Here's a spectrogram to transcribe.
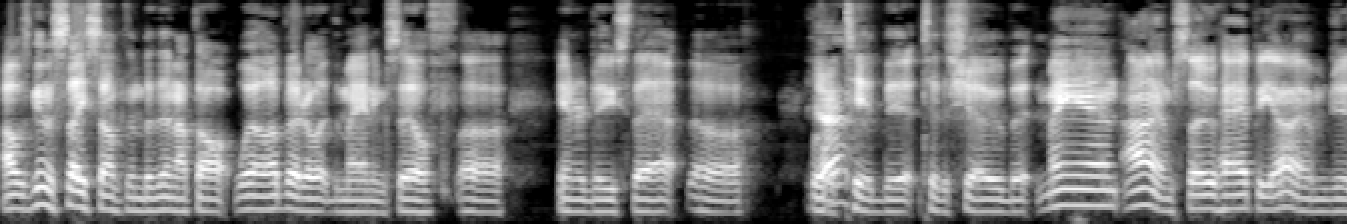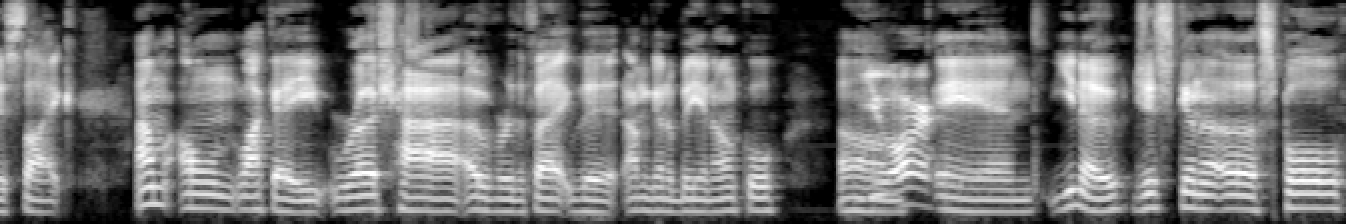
I was gonna say something, but then I thought, well, I better let the man himself uh, introduce that uh, little Yeah. tidbit to the show. But man, I am so happy. I am just like I'm on like a rush high over the fact that I'm gonna be an uncle. Um, You are. and you know, just gonna uh, spoil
